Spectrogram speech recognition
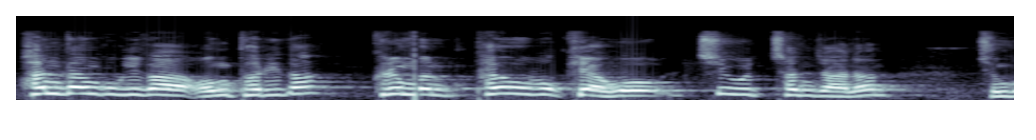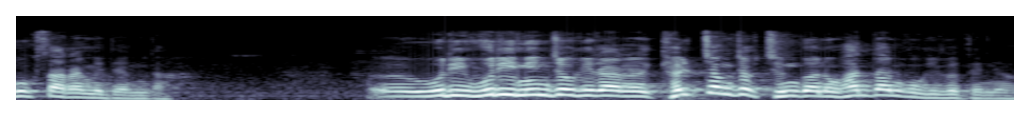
환단고기가 엉터리다? 그러면 태호복희하고 치우천자는 중국 사람이 됩니다. 어, 우리 우리 민족이라는 결정적 증거는 환단고기거든요.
